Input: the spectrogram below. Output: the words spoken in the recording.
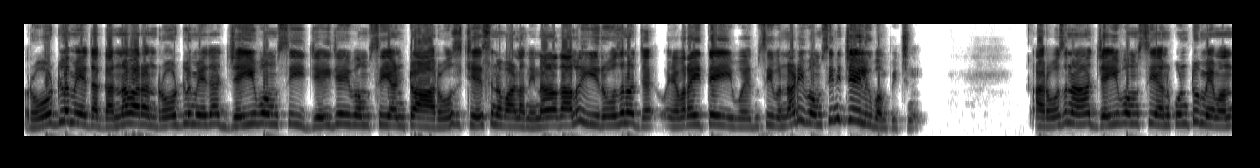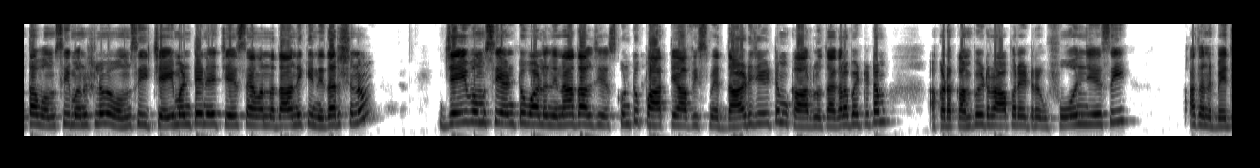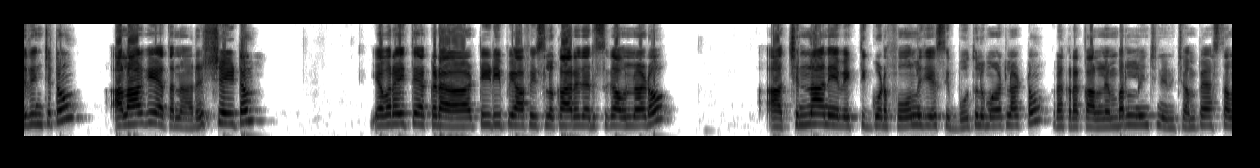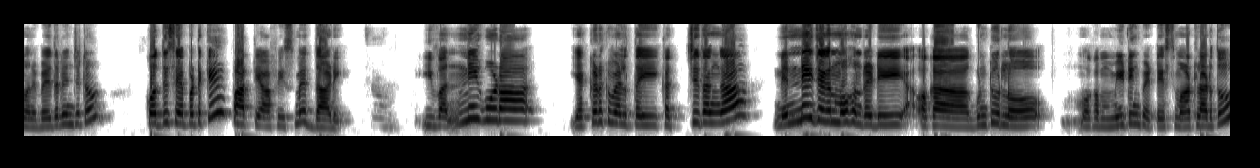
రోడ్ల మీద గన్నవరం రోడ్ల మీద జై వంశీ జై జై వంశీ అంటూ ఆ రోజు చేసిన వాళ్ళ నినాదాలు ఈ రోజున జ- ఎవరైతే ఈ వంశీ ఉన్నాడో ఈ వంశీని జైలుకు పంపించినాయి. ఆ రోజున జై వంశీ అనుకుంటూ మేమంతా వంశీ మనుషులమే వంశీ చేయమంటేనే చేసామన్న దానికి నిదర్శనం. జై వంశీ అంటూ వాళ్ళు నినాదాలు చేసుకుంటూ పార్టీ ఆఫీస్ మీద దాడి చేయటం కార్లు తగలబెట్టడం అక్కడ కంప్యూటర్ ఆపరేటర్కు ఫోన్ చేసి అతను బెదిరించటం అలాగే అతను అరెస్ట్ చేయటం ఎవరైతే అక్కడ టీడీపీ ఆఫీసులో కార్యదర్శిగా ఉన్నాడో ఆ చిన్న అనే వ్యక్తికి కూడా ఫోన్లు చేసి బూతులు మాట్లాడటం రకరకాల నెంబర్ల నుంచి నేను చంపేస్తామని బెదిరించడం కొద్దిసేపటికే పార్టీ ఆఫీస్ మీద దాడి. ఇవన్నీ కూడా ఎక్కడికి వెళ్తాయి? ఖచ్చితంగా నిన్నే జగన్మోహన్ రెడ్డి ఒక గుంటూరులో ఒక మీటింగ్ పెట్టేసి మాట్లాడుతూ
